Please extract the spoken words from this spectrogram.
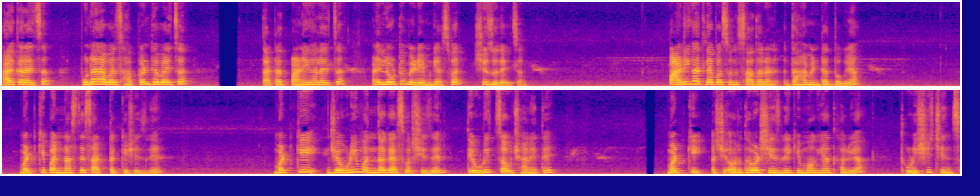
काय करायचं? पुन्हा यावर झाकण ठेवायचं. ताटात पाणी घालायचं आणि लो टू मिडियम गॅसवर शिजू द्यायचं. पाणी घातल्यापासून साधारण दहा मिनटात बघूया. मटकी पन्नास ते साठ टक्के शिजली आहे. मटकी जेवढी मंद गॅसवर शिजेल तेवढीच चव छान येते. मटकी अशी अर्धवट शिजली की मग ह्यात घालूया थोडीशी चिंच.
